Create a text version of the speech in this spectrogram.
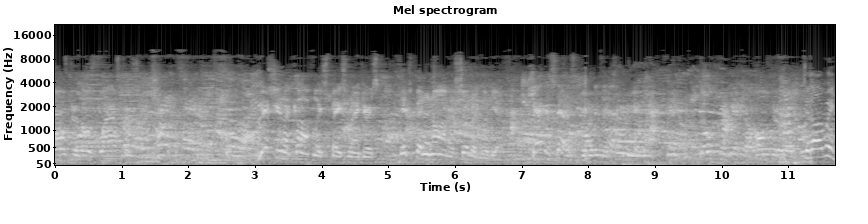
those blasters. Mission accomplished, Space Rangers. It's been an honor serving with you. Check the status board in the. Don't forget to those... Did I win?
